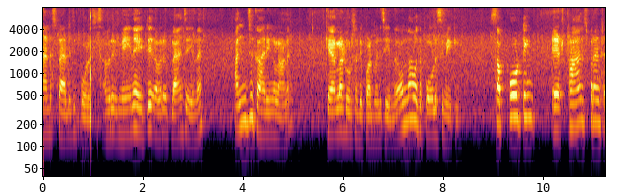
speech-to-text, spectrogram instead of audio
and strategic policies അവർ മെയിനായിട്ട് അവർ പ്ലാൻ ചെയ്യുന്ന അഞ്ച് കാര്യങ്ങളാണ് കേരള ടൂറിസം ഡിപ്പാർട്ട്മെന്റ് ചെയ്യുന്നത്. ഒന്നാമത് policy making supporting a transparent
